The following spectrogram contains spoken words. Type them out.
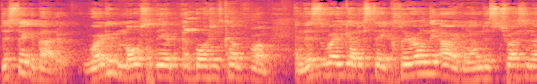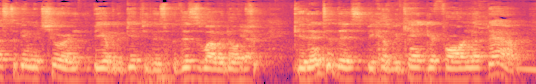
Just think about it. Where do most of the abortions come from? And this is where you got to stay clear on the argument. I'm just trusting us to be mature and be able to get through this, but this is why we don't Yeah. get into this because we can't get far enough down.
